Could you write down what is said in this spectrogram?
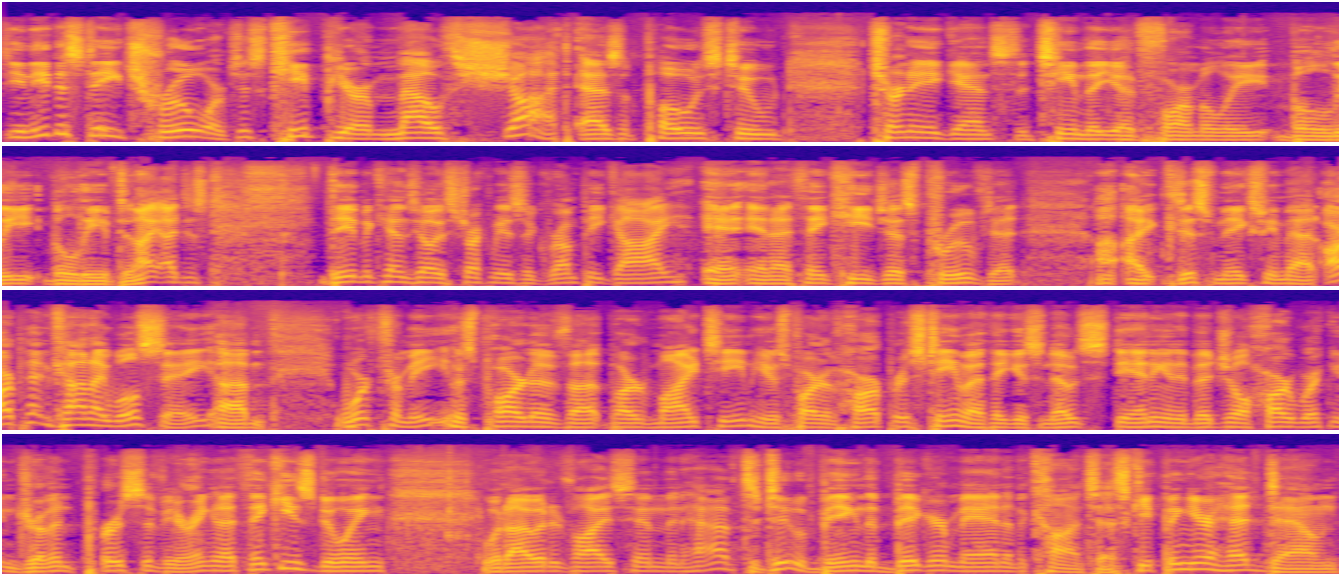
you need to stay true or just keep your mouth shut as opposed to turning against the team that you had formerly believe, believed in. I, I just, Dave MacKenzie always struck me as a grumpy guy, and, and I think he just proved it. Uh, it just makes me mad. Arpan Khan, I will say, um, worked for me. He was part of uh, part of my team. He was part of Harper's team. I think he's an outstanding individual, hardworking, driven, persevering, and I think he's doing what I would advise him and have to do, being the bigger man in the contest, keeping your head down,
